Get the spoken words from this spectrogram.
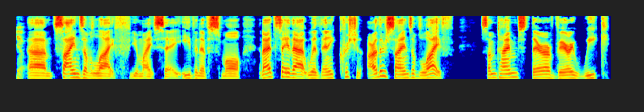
Yep. Um, signs of life, you might say, even if small. And I'd say that with any Christian. Are there signs of life? Sometimes there are very weak,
